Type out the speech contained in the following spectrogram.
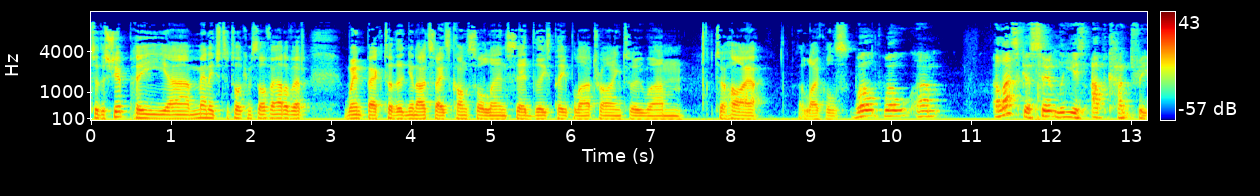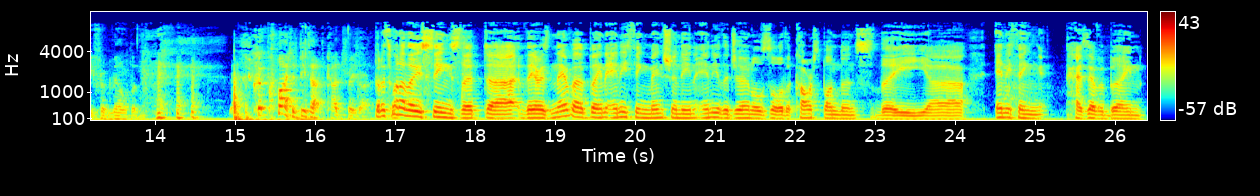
to the ship, he uh, managed to talk himself out of it. Went back to the United States consul and said these people are trying to um, to hire locals. well, well, um, Alaska certainly is up country from Melbourne. Quite a bit up country, though. But it's one of those things that uh, there has never been anything mentioned in any of the journals or the correspondence. The uh, anything has ever been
